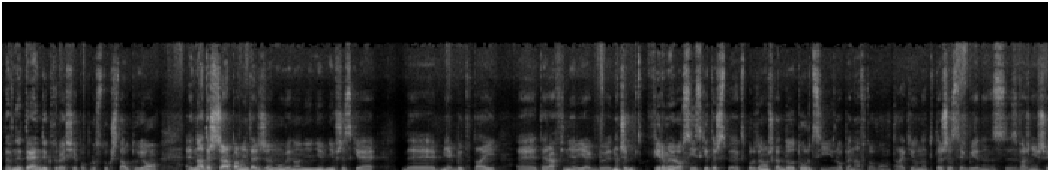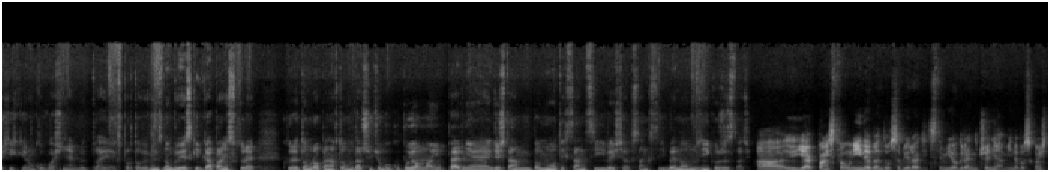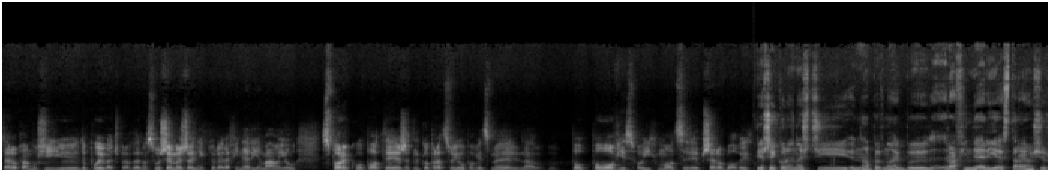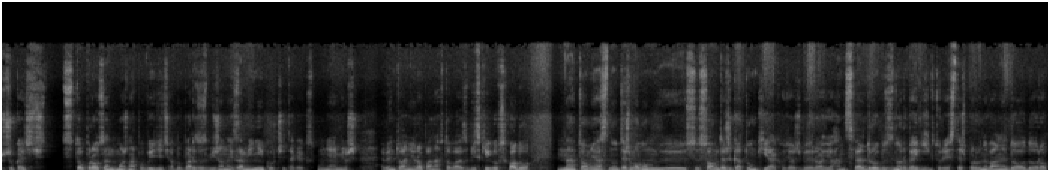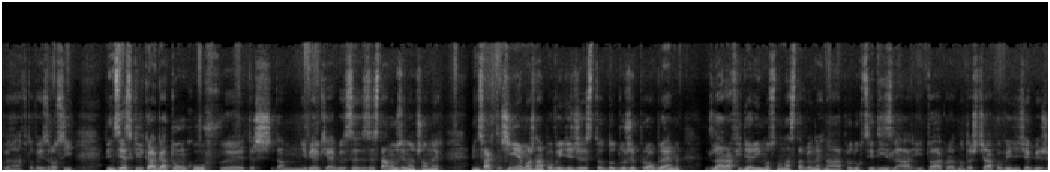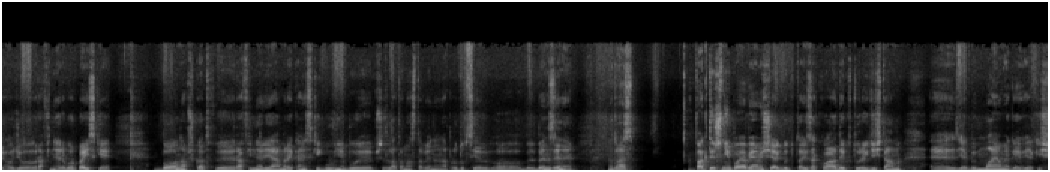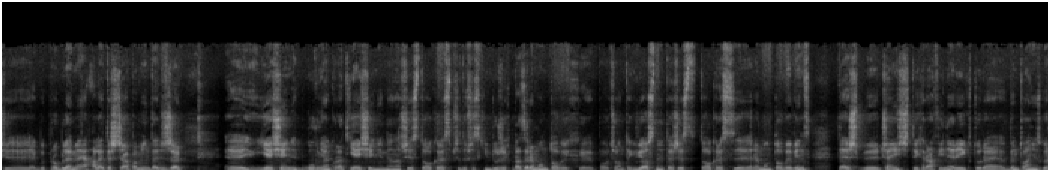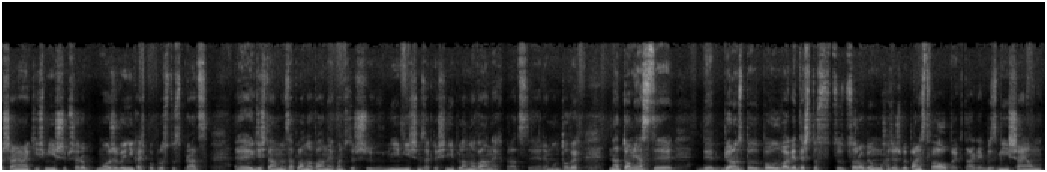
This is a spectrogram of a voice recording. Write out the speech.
pewne trendy, które się po prostu kształtują. E, no a też trzeba pamiętać, że mówię, no nie, nie, nie wszystkie e, jakby tutaj E, te rafinerie jakby, znaczy firmy rosyjskie też eksportują na przykład do Turcji ropę naftową, tak? I ona to też jest jakby jeden z, z ważniejszych ich kierunków właśnie jakby tutaj eksportowych, więc no jest kilka państw, które, które tą ropę naftową w dalszym ciągu kupują, no i pewnie gdzieś tam pomimo tych sankcji, wejścia w sankcji będą z niej korzystać. A jak państwa unijne będą sobie radzić z tymi ograniczeniami? No bo skądś ta ropa musi y, dopływać, prawda? No słyszymy, że niektóre rafinerie mają spore kłopoty, że tylko pracują powiedzmy na po, połowie swoich mocy przerobowych. W pierwszej kolejności na pewno jakby rafinerie starają się szukać 100% można powiedzieć, albo bardzo zbliżonych zamienników, czyli tak jak wspomniałem już, ewentualnie ropa naftowa z Bliskiego Wschodu. Natomiast no, też mogą, y, są też gatunki, jak chociażby Johann Sverdrup z Norwegii, który jest też porównywalny do, do ropy naftowej z Rosji, więc jest kilka gatunków, y, też tam niewielkie jakby ze, ze Stanów Zjednoczonych, więc faktycznie można powiedzieć, że jest to duży problem dla rafinerii mocno nastawionych na produkcję diesla. I to akurat no też trzeba powiedzieć, jakby jeżeli chodzi o rafinerie europejskie, bo na przykład rafinerie amerykańskie głównie były przez lata nastawione na produkcję benzyny. Natomiast faktycznie pojawiają się jakby tutaj zakłady, które gdzieś tam e, jakby mają jakieś e, jakby problemy, ale też trzeba pamiętać, że jesień, głównie akurat jesień, znaczy jest to okres przede wszystkim dużych prac remontowych, e, początek wiosny też jest to okres e, remontowy, więc też część tych rafinerii, które ewentualnie zgłaszają jakiś mniejszy przerób, może wynikać po prostu z prac gdzieś tam zaplanowanych, bądź też w mniejszym zakresie nieplanowanych prac remontowych. Natomiast biorąc pod uwagę też to, co robią chociażby państwa OPEC, tak, jakby zmniejszają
